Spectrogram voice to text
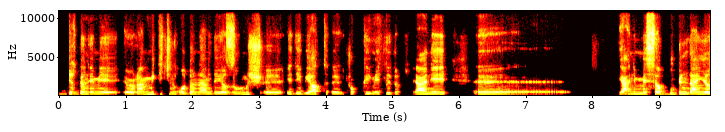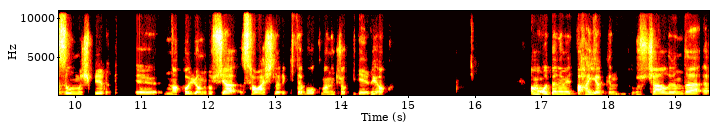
bir dönemi öğrenmek için o dönemde yazılmış e, edebiyat e, çok kıymetlidir. Yani e, yani mesela bugünden yazılmış bir e, Napolyon Rusya savaşları kitabı okumanın çok bir değeri yok. Ama o döneme daha yakın Rus çağlığında e,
